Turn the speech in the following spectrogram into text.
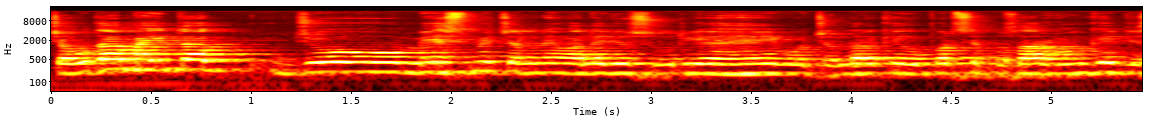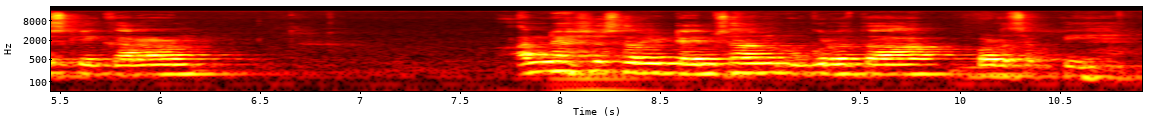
चौदह मई तक जो मेष में चलने वाले जो सूर्य है, वो चंद्र के ऊपर से प्रसार होंगे, जिसके कारण अननेसेसरी टेंशन उग्रता बढ़ सकती है।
